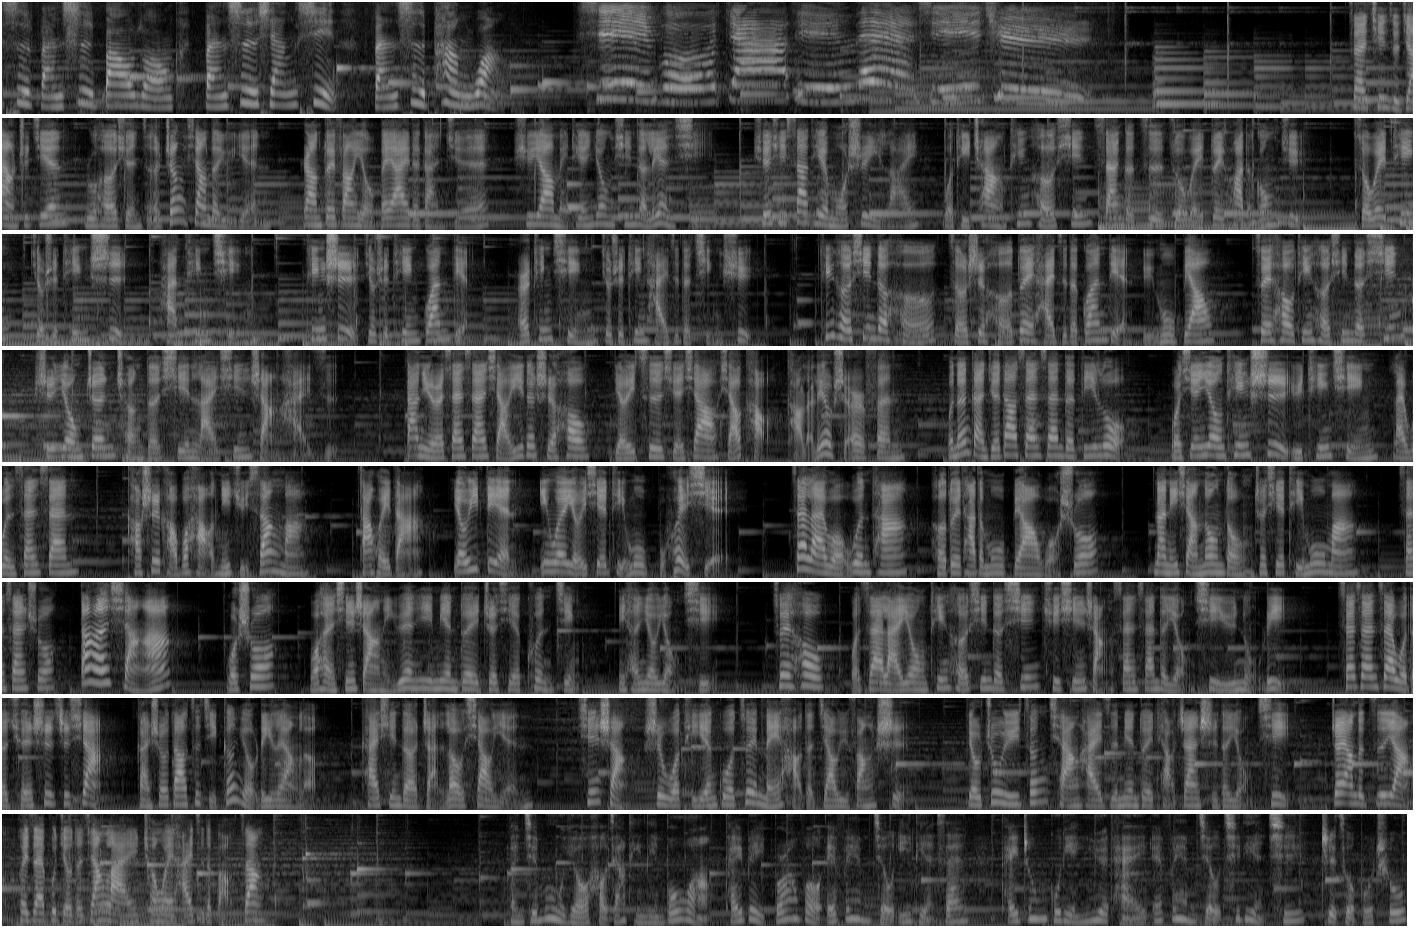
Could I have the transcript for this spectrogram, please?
是凡事包容，凡事相信，凡事盼望。幸福家庭练习曲。在亲子教养之间，如何选择正向的语言，让对方有被爱的感觉，需要每天用心的练习。学习萨提尔模式以来，我提倡“听核心”三个字作为对话的工具。所谓听，就是听事和听情；听事就是听观点。而听情就是听孩子的情绪，听核心的核则是核对孩子的观点与目标。最后听核心的心是用真诚的心来欣赏孩子。大女儿珊珊小一的时候，有一次学校小考考了六十二分，我能感觉到珊珊的低落。我先用听事与听情来问珊珊：考试考不好，你沮丧吗？他回答。有一点，因为有一些题目不会写。再来，我问他核对他的目标。我说：“那你想弄懂这些题目吗？”三三说：“当然想啊。”我说：“我很欣赏你愿意面对这些困境，你很有勇气。”最后，我再来用听核心的心去欣赏三三的勇气与努力。三三在我的诠释之下，感受到自己更有力量了，开心的展露笑颜。欣赏是我体验过最美好的教育方式，有助于增强孩子面对挑战时的勇气。这样的滋养会在不久的将来成为孩子的宝藏。本节目由好家庭联播网、台北 Bravo FM 九一点三、台中古典音乐台 FM 九七点七制作播出。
